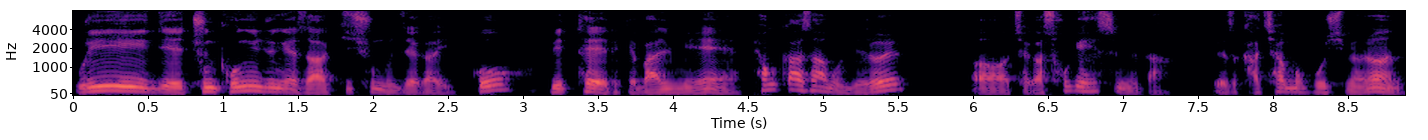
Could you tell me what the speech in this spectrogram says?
우리 이제 중 공인중개사 기출 문제가 있고 밑에 이렇게 말미에 평가사 문제를 어 제가 소개했습니다. 그래서 같이 한번 보시면은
